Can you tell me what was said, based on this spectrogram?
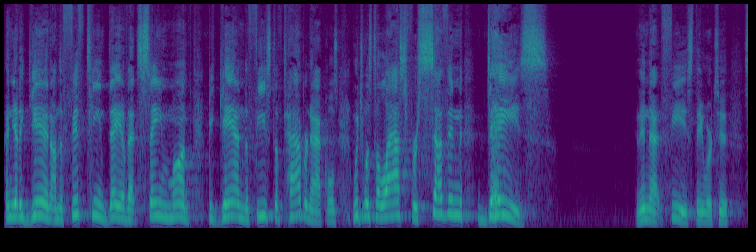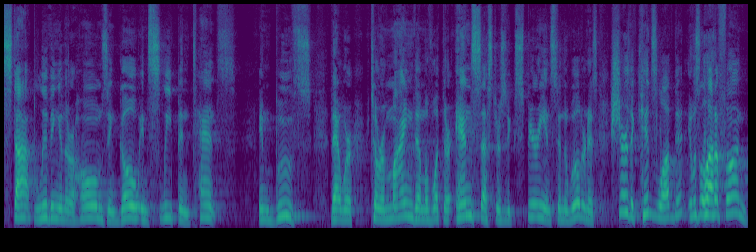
And yet again, on the 15th day of that same month, began the Feast of Tabernacles, which was to last for seven days. And in that feast, they were to stop living in their homes and go and sleep in tents, in booths, that were to remind them of what their ancestors had experienced in the wilderness. Sure, the kids loved it, it was a lot of fun.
